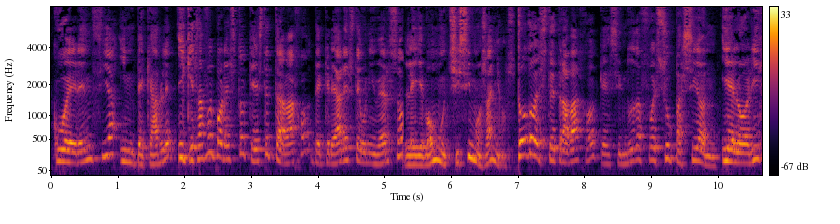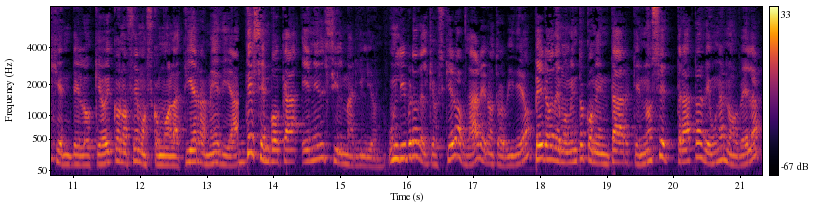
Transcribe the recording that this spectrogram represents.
coherencia impecable. Y quizá fue por esto que este trabajo de crear este universo le llevó muchísimos años. Todo este trabajo, que sin duda fue su pasión y el origen de lo que hoy conocemos como la Tierra Media, desemboca en el Silmarillion, un libro del que os quiero hablar en otro vídeo, pero de momento comentar que no se trata de una novela,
